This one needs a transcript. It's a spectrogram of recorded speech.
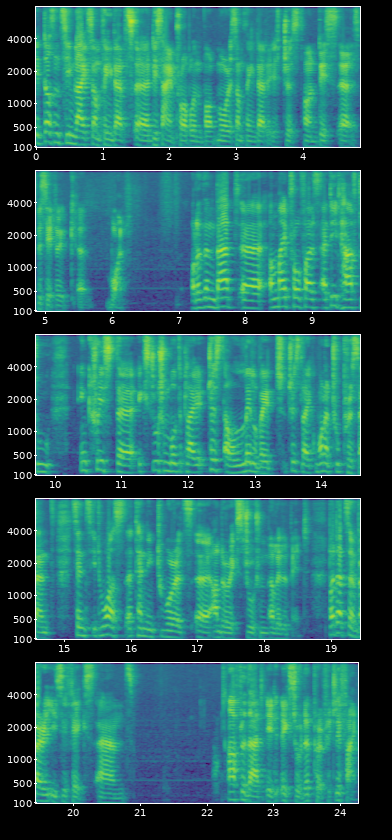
it doesn't seem like something that's a design problem, but more something that is just on this uh, specific uh, one. Other than that, uh, on my profiles, I did have to increase the extrusion multiplier just a little bit, just like 1 or 2%, since it was tending towards uh, under extrusion a little bit. But that's a very easy fix, and after that, it extruded perfectly fine.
